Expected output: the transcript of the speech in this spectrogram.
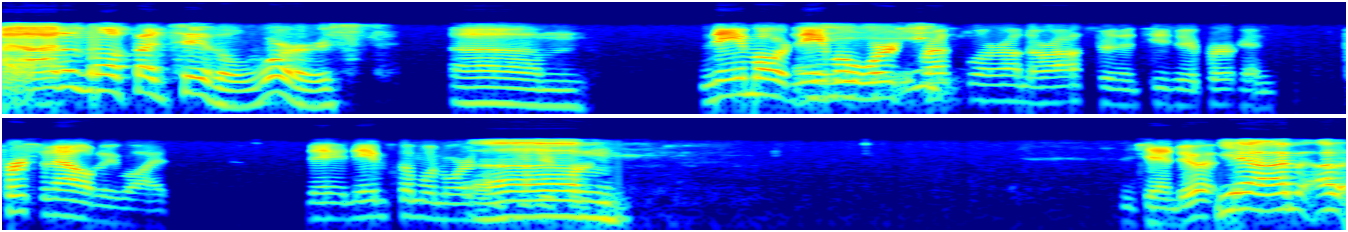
I, I don't know if I'd say the worst. Um, Name a name a worse wrestler on the roster than T.J. Perkins, personality wise. Name, name someone worse than um, You can't do it. yeah, I'm. I,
